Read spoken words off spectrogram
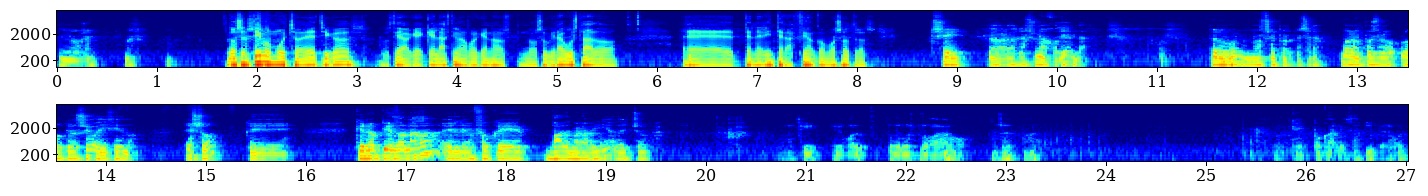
No sé. Lo sentimos mucho, ¿eh, chicos? Hostia, qué, qué lástima, porque nos, nos hubiera gustado eh, tener interacción con vosotros. Sí, la verdad que es una jodienda. Pero bueno, no sé por qué será. Bueno, pues lo, lo que os iba diciendo. Eso, que, que no pierdo nada, el enfoque va de maravilla, de hecho. Aquí igual podemos probar algo. No sé, a ver. Que hay poca luz aquí, pero bueno.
